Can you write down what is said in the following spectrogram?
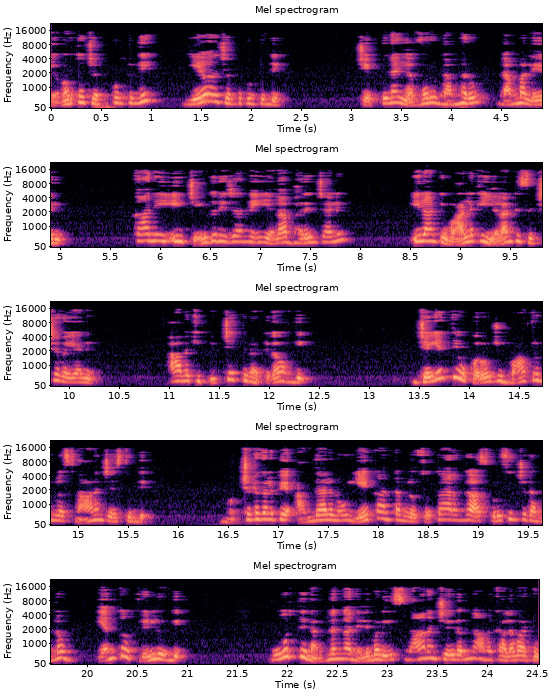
ఎవరితో చెప్పుకుంటుంది? ఏమని చెప్పుకుంటుంది? చెప్పినా ఎవ్వరూ నమ్మరు నమ్మలేరు. కానీ ఈ చేదు నిజాన్ని ఎలా భరించాలి? ఇలాంటి వాళ్ళకి ఎలాంటి శిక్ష వేయాలి? ఆమెకి పిచ్చెత్తినట్టుగా ఉంది. జయంతి ఒకరోజు బాత్రూంలో స్నానం చేస్తుంది. ముచ్చట కలిపే అందాలను ఏకాంతంలో సుతారంగా స్పృశించడంలో ఎంతో థ్రిల్ ఉంది పూర్తి నగ్నంగా నిలబడి స్నానం చేయడం ఆమెకు అలవాటు.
